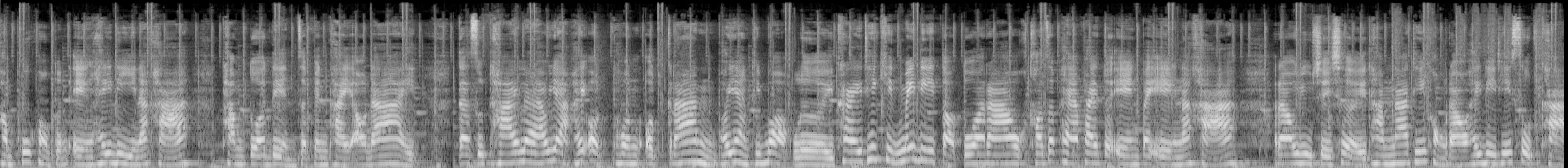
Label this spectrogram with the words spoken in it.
คำพูดของตนเองให้ดีนะคะทำตัวเด่นจะเป็นภัยเอาได้ แต่สุดท้ายแล้วอยากให้อดทนอดกลั้น เพราะอย่างที่บอกเลย ใครที่คิดไม่ดีต่อตัวเรา เขาจะแพ้ภัยตัวเองไปเองนะคะ เราอยู่เฉยๆทำหน้าที่ของเราให้ดีที่สุดค่ะ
